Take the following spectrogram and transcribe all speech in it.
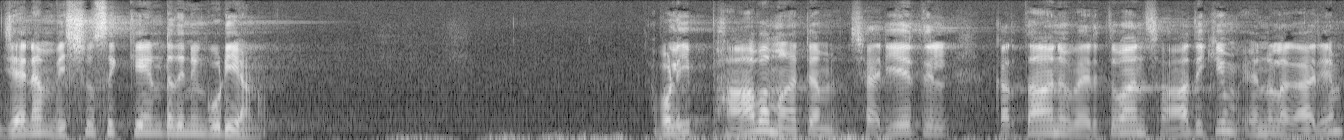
ജനം വിശ്വസിക്കേണ്ടതിനും കൂടിയാണ്. അപ്പോൾ ഈ ഭാവമാറ്റം ശരീരത്തിൽ കർത്താവിന് വരുത്തുവാൻ സാധിക്കും എന്നുള്ള കാര്യം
